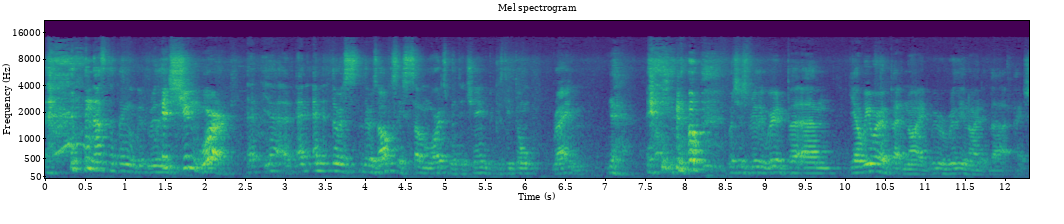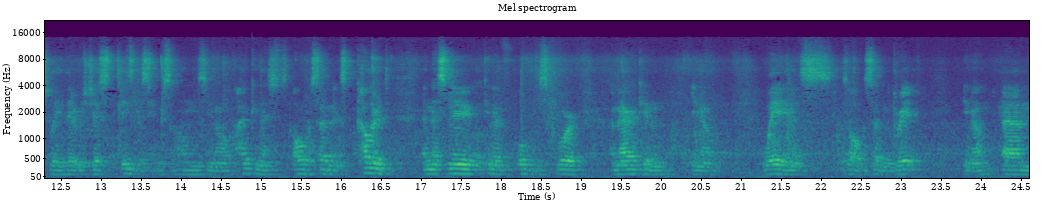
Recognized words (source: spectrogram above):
and that's the thing that really. It shouldn't work. Uh, yeah, and, and there was there was obviously some words we had to change because they don't rhyme. Yeah. you know, which is really weird. But um, yeah, we were a bit annoyed. We were really annoyed at that actually. That it was just these are the same songs. You know, how can this all of a sudden it's coloured in this new kind of over the score American you know way, and it's it's all of a sudden great. You know. Um,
